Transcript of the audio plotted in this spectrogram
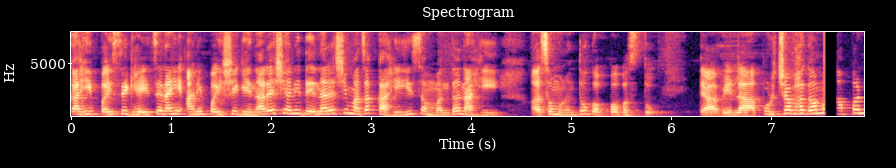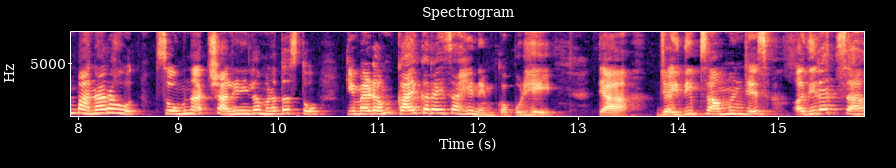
काही पैसे घ्यायचे नाही आणि पैसे घेणाऱ्याशी आणि देणाऱ्याशी माझा काहीही संबंध नाही असं म्हणून तो गप्प बसतो. त्यावेळेला पुढच्या भागामध्ये आपण पाहणार आहोत सोमनाथ शालिनीला म्हणत असतो की मॅडम काय करायचं आहे नेमकं पुढे? त्या जयदीपचा म्हणजेच अधिराजचा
